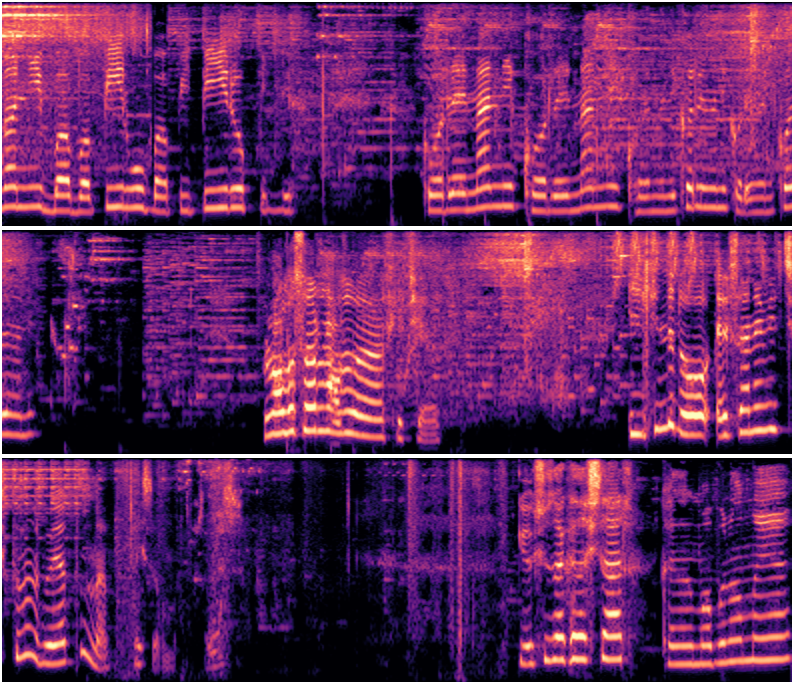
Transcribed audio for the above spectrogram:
Nani baba piro babi piro piro. Kore nani kore nani kore nani kore nani kore nani kore nani. Ronaldo sağ Ronaldo geçiyor. İlkinde de o efsanevi çıktığında da böyle yaptım da. Neyse olmaz. Görüşürüz arkadaşlar. Kanalıma abone olmayı,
